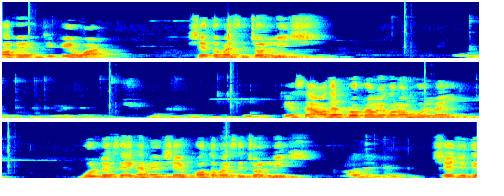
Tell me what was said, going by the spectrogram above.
হবে জিপে ওয়ান সে তো পাইছে চল্লিশ। ঠিক আছে? আমাদের প্রোগ্রামে কোনো ভুল নাই। ভুল হয়েছে এখানে। সে কত পাইছে? চল্লিশ। সে যদি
